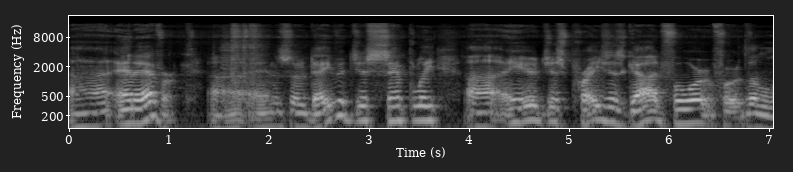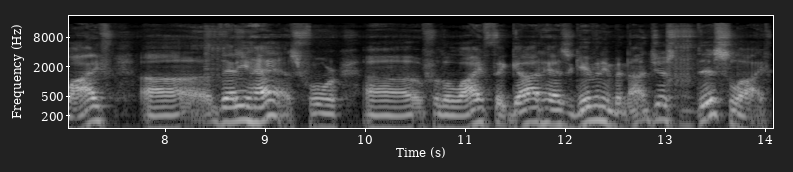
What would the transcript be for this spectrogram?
uh, and ever. and so David just simply here just praises God for for the life that he has, for for the life that God has given him, but not just this life.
